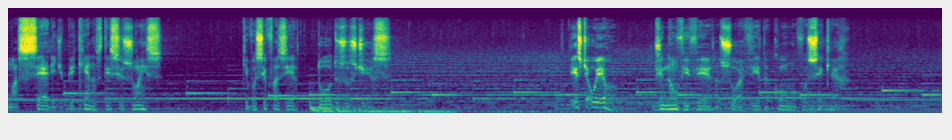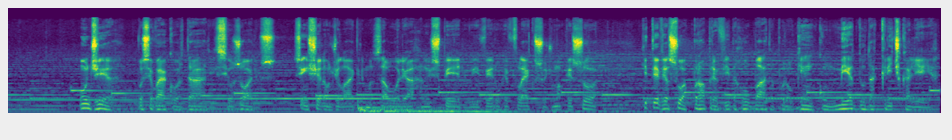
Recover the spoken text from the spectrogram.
uma série de pequenas decisões que você fazia todos os dias. Este é o erro de não viver a sua vida como você quer. Um dia você vai acordar e seus olhos se encherão de lágrimas ao olhar no espelho e ver o reflexo de uma pessoa que teve a sua própria vida roubada por alguém com medo da crítica alheia.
